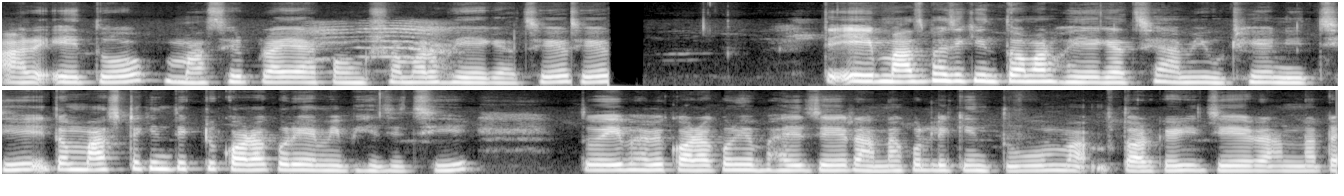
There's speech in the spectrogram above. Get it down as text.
আর এ তো মাছের প্রায় এক অংশ আমার হয়ে গেছে। তো এই মাছ ভাজি কিন্তু আমার হয়ে গেছে, আমি উঠিয়ে নিচ্ছি। তো মাছটা কিন্তু একটু কড়া করে আমি ভেজেছি। তো এইভাবে কড়া করে ভেজে রান্না করলে কিন্তু তরকারি যে রান্নাটা,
